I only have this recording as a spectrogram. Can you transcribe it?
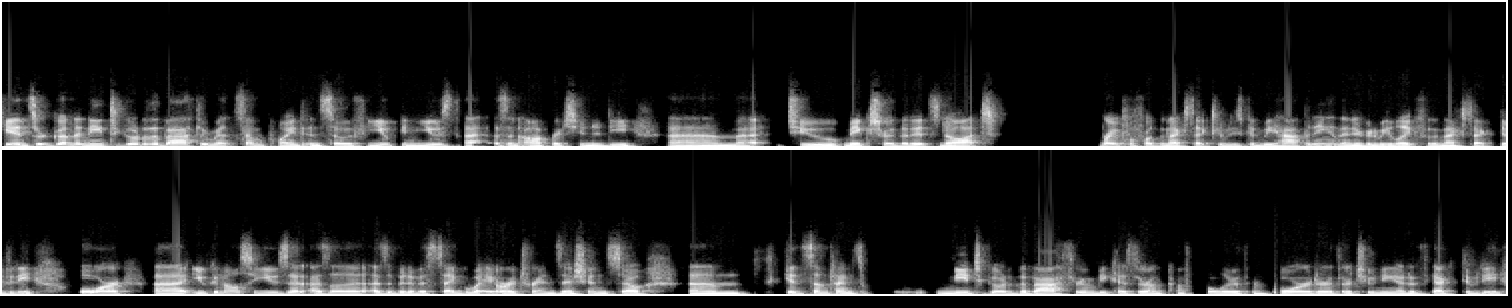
kids are going to need to go to the bathroom at some point and so if you can use that as an opportunity um, to make sure that it's not right before the next activity is going to be happening and then you're going to be late for the next activity. Or uh, you can also use it as a as a bit of a segue or a transition. So um, kids sometimes need to go to the bathroom because they're uncomfortable or they're bored or they're tuning out of the activity.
